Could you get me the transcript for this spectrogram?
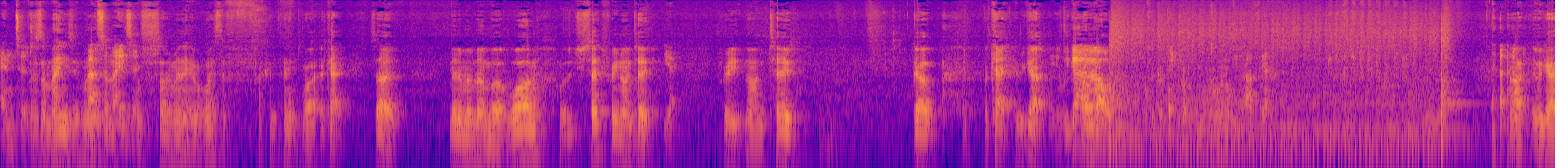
entered. That's amazing. That's it? amazing. So many. Well, where's the fucking thing? Right. Okay. So minimum number one. What did you say? Three nine two. Yeah. Three nine two. Go. Okay. Here we go. Here we go. I think I've got on You have, yeah. Right, here we go.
